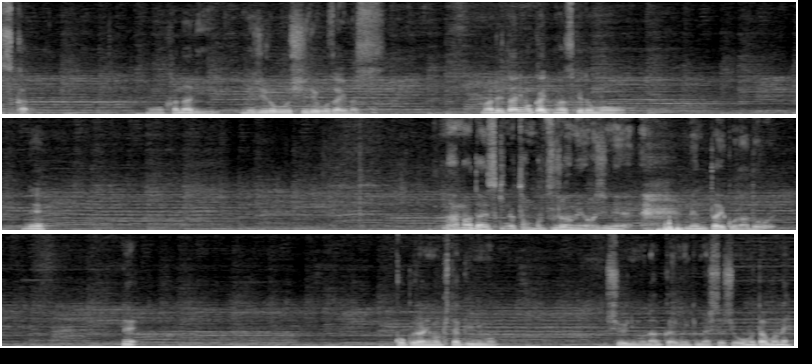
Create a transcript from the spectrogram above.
スカル。もうかなり目白押しでございます。まあレターにも書いてますけども。ね。まあまあ大好きな豚骨ラーメンをはじめ明太子などね小倉にも北九にも週にも何回も行きましたし大牟田もね、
